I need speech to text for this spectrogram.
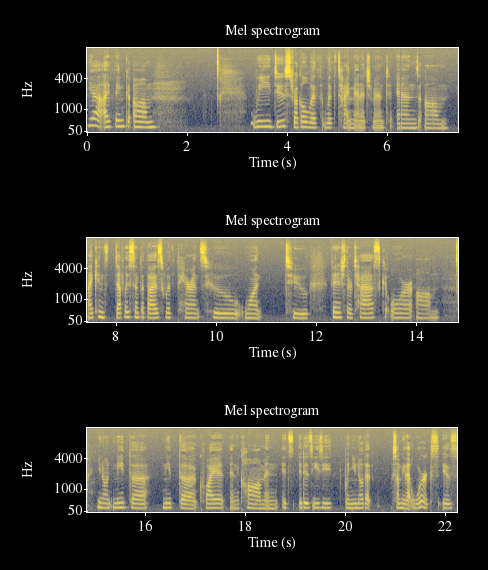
Yeah, I think um, we do struggle with, with time management, and um, I can definitely sympathize with parents who want to finish their task or um, you know need the need the quiet and calm. And it's it is easy when you know that something that works is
